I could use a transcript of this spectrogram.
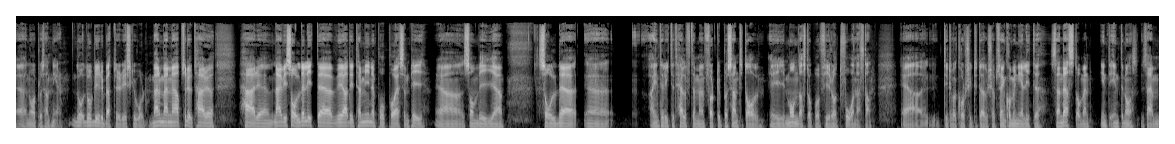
Eh, några procent ner. Då, då blir det bättre risk-reward. Men, men absolut, här, eh, här... eh, Nej, vi sålde lite. Vi hade ju terminer på, på S&P eh, som vi eh, sålde, eh, inte riktigt hälften, men 40 procent av i måndags då på 4,2 nästan. Eh, tyckte det var kortsiktigt överköp. Sen kom det ner lite sen dess då, men inte, inte något så här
